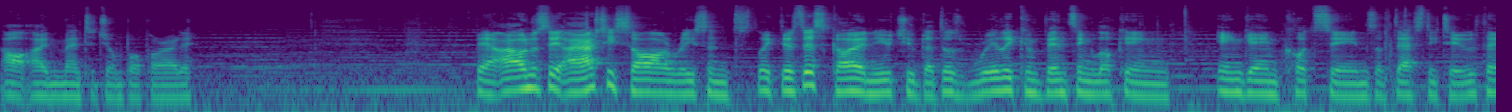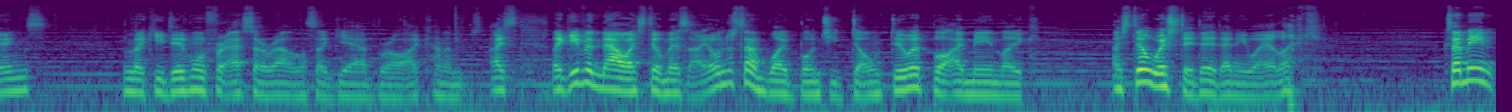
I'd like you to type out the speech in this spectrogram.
Oh, I meant to jump up already. But yeah, I honestly, I actually saw a recent... Like, there's this guy on YouTube that does really convincing looking in-game cutscenes of Destiny 2 things. Like, he did one for SRL. I was like, yeah, bro, I kind of... I, like, even now, I still miss. I understand why Bungie don't do it, but I mean, like... I still wish they did anyway, like... Because, I mean,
